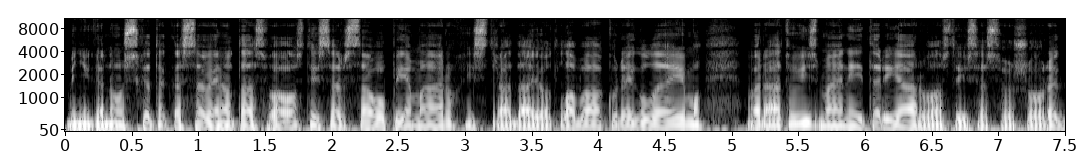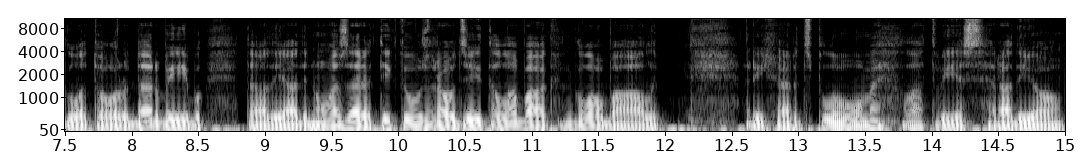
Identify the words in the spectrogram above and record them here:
Viņa gan uzskata, ka Savienotās valstis ar savu piemēru, izstrādājot labāku regulējumu, varētu izmainīt arī ārvalstīs esošo regulatoru darbību, tādējādi nozare tiktu uzraudzīta labāk globāli. Rihards Plūme, Latvijas radio.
